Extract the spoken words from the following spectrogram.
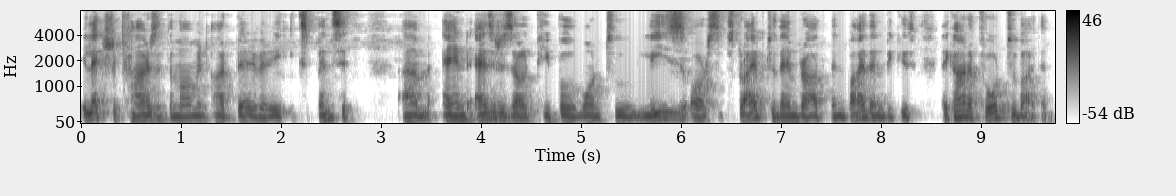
electric cars at the moment are very, very expensive. Um, and as a result, people want to lease or subscribe to them rather than buy them because they can't afford to buy them.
